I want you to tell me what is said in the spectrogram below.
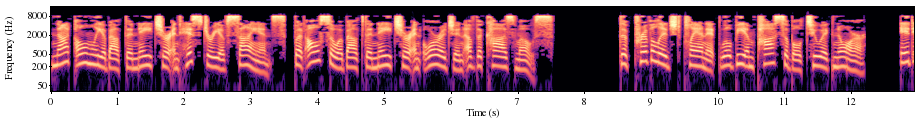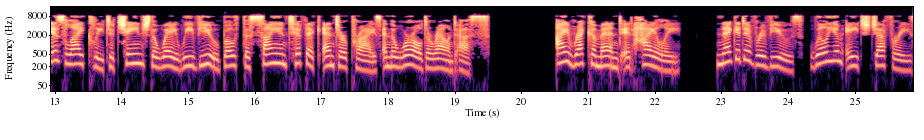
not only about the nature and history of science, but also about the nature and origin of the cosmos. The privileged planet will be impossible to ignore. It is likely to change the way we view both the scientific enterprise and the world around us. I recommend it highly. Negative reviews William H. Jefferys,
